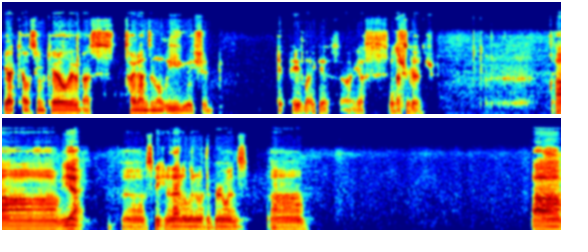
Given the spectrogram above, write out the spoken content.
yeah, Kelsey and Kittle are the best tight ends in the league. They should get paid like it. So I guess That's that's, good. Um, yeah. Uh, speaking of that, a little bit with the Bruins. Um, uh,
